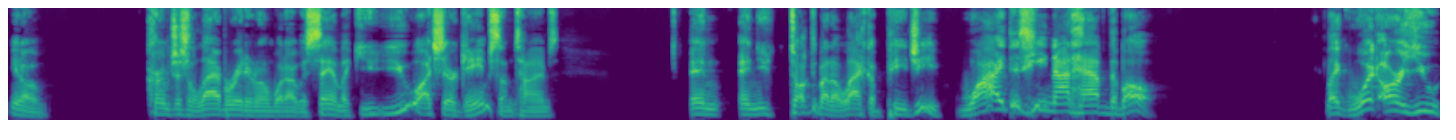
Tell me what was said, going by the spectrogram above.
you know Kerm just elaborated on what I was saying. Like you you watch their game sometimes and and you talked about a lack of PG why does he not have the ball? Like what are you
